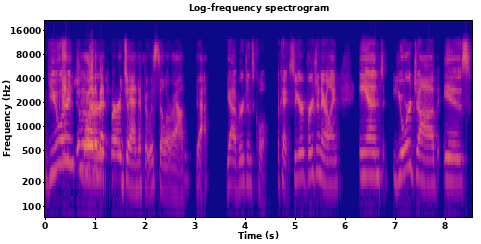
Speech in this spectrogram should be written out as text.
you are in charge. It would have been Virgin if it was still around. Yeah. Yeah. Virgin's cool. Okay. So you're Virgin Airline and your job is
